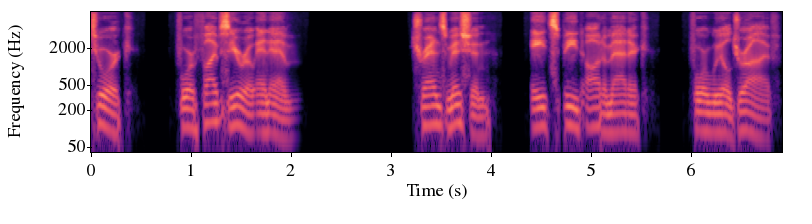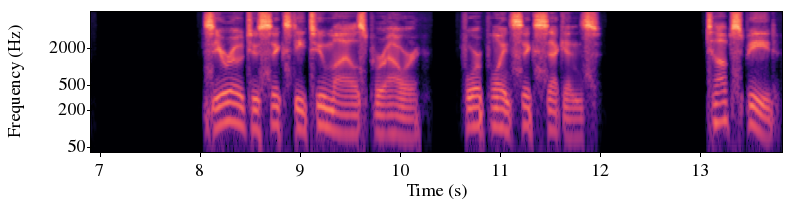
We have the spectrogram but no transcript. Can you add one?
Torque, 450 Nm. Transmission, 8-speed automatic, 4-wheel drive. 0 to 62 miles per hour, 4.6 seconds. Top speed,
